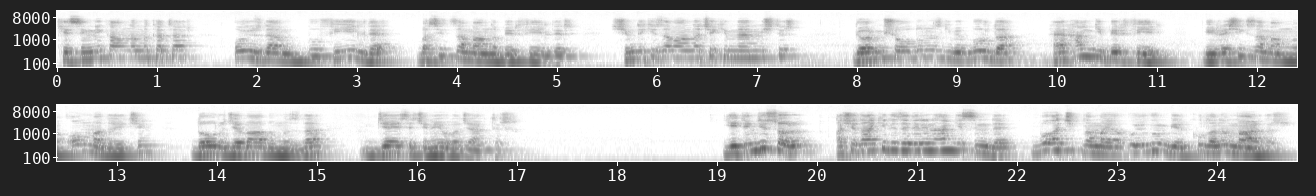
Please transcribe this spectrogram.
Kesinlik anlamı katar. O yüzden bu fiil de basit zamanlı bir fiildir. Şimdiki zamanla çekimlenmiştir. Görmüş olduğunuz gibi burada herhangi bir fiil birleşik zamanlı olmadığı için doğru cevabımız da C seçeneği olacaktır. Yedinci soru aşağıdaki dizelerin hangisinde bu açıklamaya uygun bir kullanım vardır?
